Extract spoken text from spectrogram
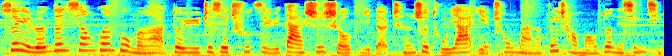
所以伦敦相关部门啊，对于这些出自于大师手笔的城市涂鸦，也充满了非常矛盾的心情。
